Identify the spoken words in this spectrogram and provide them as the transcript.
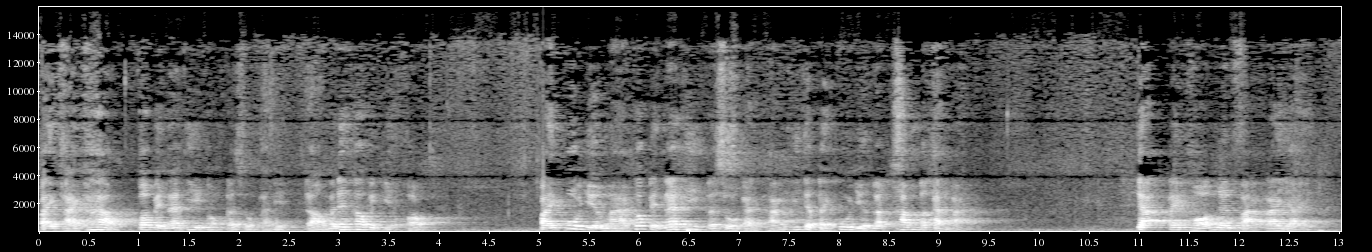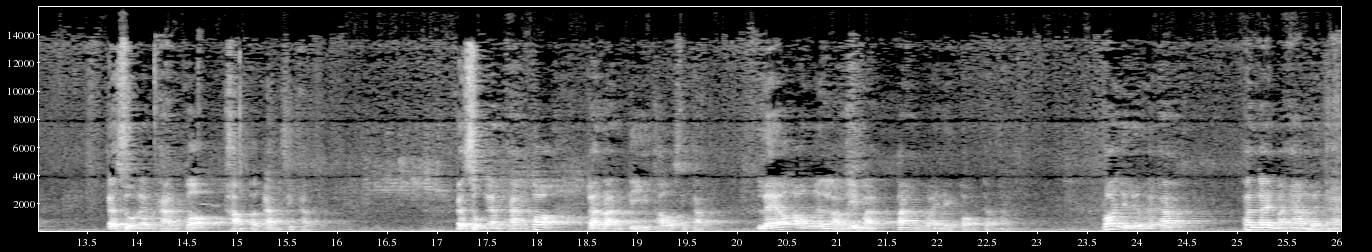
ไปขายข้าวก็เป็นหน้าที่ของกระทรวงพาณิชย์ เราไม่ได้เข้าไปเกี่ยวข้อง ไปกู้ยืมมาก็เป็นหน้าที่กระทรวงการคลังที่จะไปกู้ยืมและค้ำประกันมา จะไปขอเงินฝากรายใหญ่ กระทรวงการคลังก็ค้ำประกันสิครับ กระทรวงการคลังก็การันตีเขาสิครับ แล้วเอาเงินเหล่านี้มาตั้งไว้ในกองจำนำเพราะอย่าลืมนะครับ ท่านได้มาห้าหมื่นห้า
